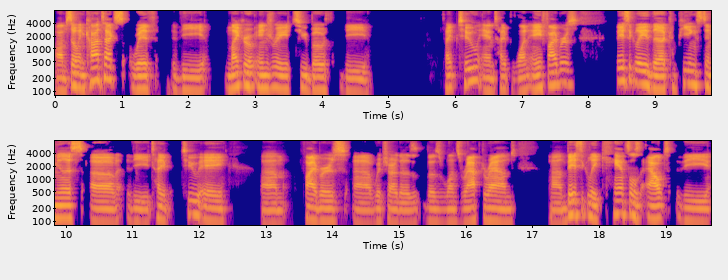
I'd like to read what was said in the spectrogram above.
Um, so, in context with the micro injury to both the type 2 and type 1A fibers, basically the competing stimulus of the type 2A um, fibers, uh, which are those those ones wrapped around, um, basically cancels out the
